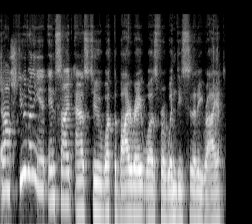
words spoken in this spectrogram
Josh, do you have any insight as to what the buy rate was for Windy City Riot?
